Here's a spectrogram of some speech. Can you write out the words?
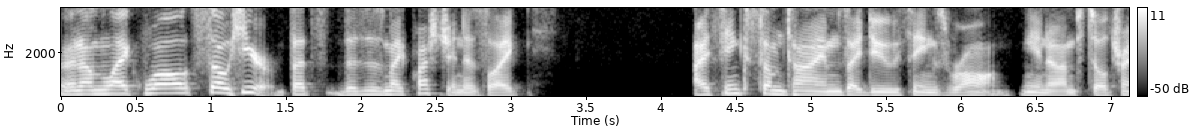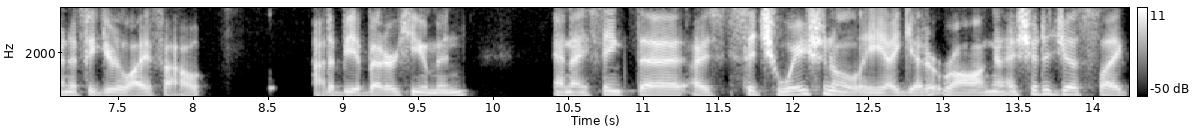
And I'm like, well, so here, that's this is my question is like, I think sometimes I do things wrong. You know, I'm still trying to figure life out, how to be a better human. And I think that I situationally I get it wrong. And I should have just like,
